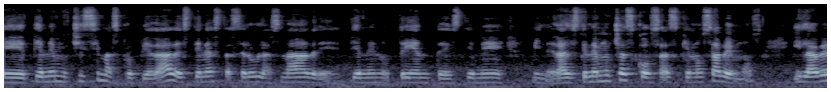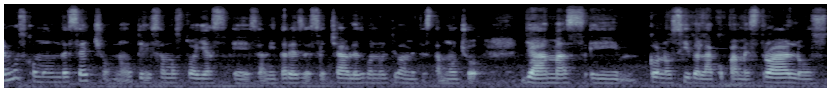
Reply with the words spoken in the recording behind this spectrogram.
eh, tiene muchísimas propiedades, tiene hasta células madre, tiene nutrientes, tiene minerales, tiene muchas cosas que no sabemos y la vemos como un desecho, ¿no? Utilizamos toallas eh, sanitarias desechables, bueno, últimamente está mucho ya más eh, conocido la copa menstrual, los,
